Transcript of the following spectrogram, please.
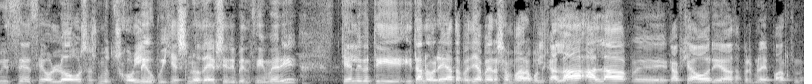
η θε, θεολόγος ας πούμε, του σχολείου που είχε συνοδεύσει την Πενθήμερη. Και έλεγε ότι ήταν ωραία, τα παιδιά πέρασαν πάρα πολύ καλά, αλλά ε, κάποια όρια θα πρέπει να υπάρχουν. ξέρω,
